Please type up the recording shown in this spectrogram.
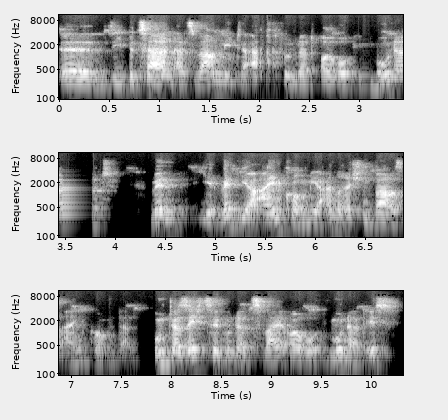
Äh, sie bezahlen als Warmmieter 800 Euro im Monat wenn ihr, wenn Ihr Einkommen, Ihr anrechenbares Einkommen dann unter 1602 Euro im Monat ist,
